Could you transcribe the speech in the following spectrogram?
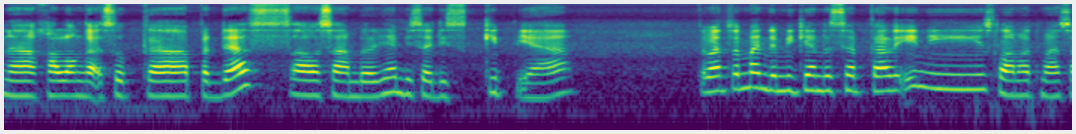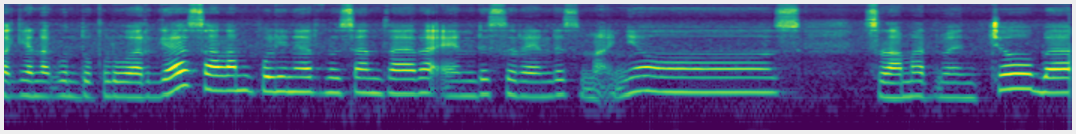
nah kalau nggak suka pedas saus sambalnya bisa di skip ya Teman-teman demikian resep kali ini. Selamat masak enak untuk keluarga. Salam kuliner Nusantara. Endes rendes maknyos. Selamat mencoba.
